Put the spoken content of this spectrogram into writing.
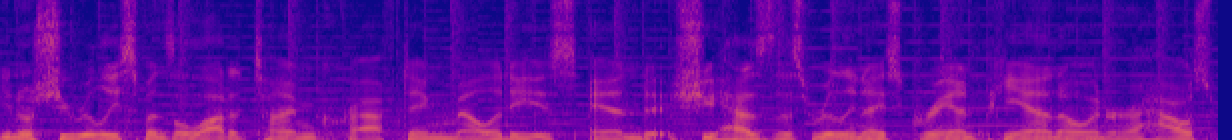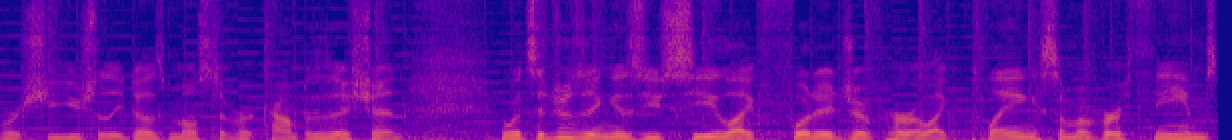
you know, she really spends a lot of time crafting melodies, and she has this really nice grand piano in her house where she usually does most of her composition. And what's interesting is you see like footage of her like playing some of her themes.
